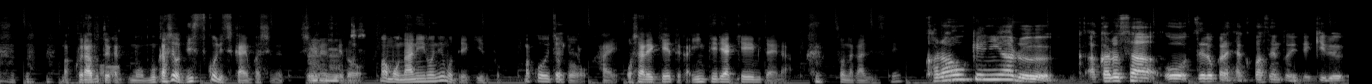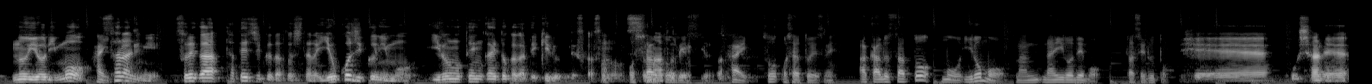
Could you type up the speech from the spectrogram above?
まあクラブというか、もう昔のディスコに近いかもしれないですけど、うんまあ、もう何色にもできると、まあ、こういうちょっと、はい、おしゃれ系というか、インテリア系みたいな、そんな感じですね。カラオケにある明るさを0から100%にできるのよりも、はいさらにそれが縦軸だとしたら横軸にも色の展開とかができるんですか？そのスマートです。はい、そうおっしゃる通りですね。明るさと、もう色も何何色でも出せると。へえおしゃれ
